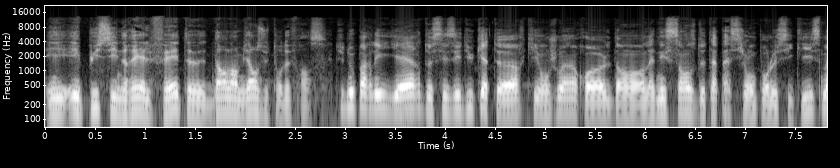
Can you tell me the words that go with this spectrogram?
Et, puis c'est une réelle fête euh, dans l'ambiance du Tour de France. Tu nous parlais hier de ces éducateurs qui ont joué un rôle dans la naissance de ta passion pour le cyclisme.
